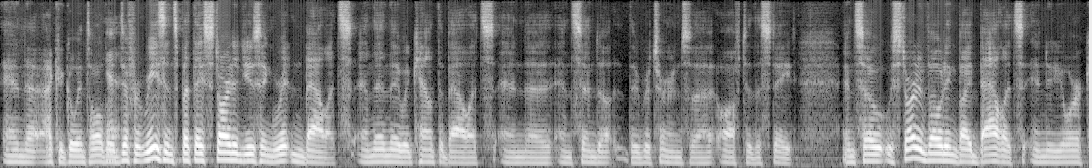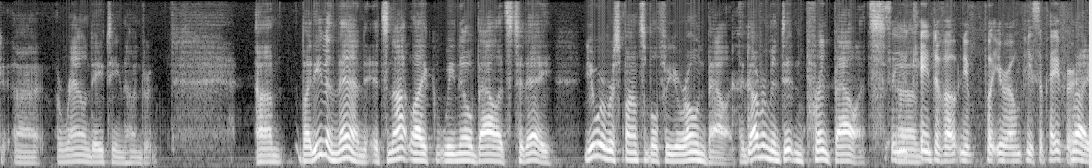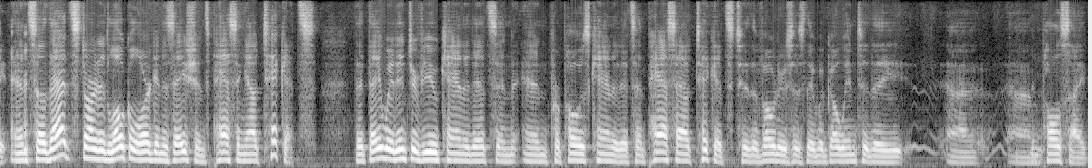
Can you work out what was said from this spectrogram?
and uh, I could go into all the yeah. different reasons, but they started using written ballots, and then they would count the ballots and uh, and send uh, the returns uh, off to the state. And so we started voting by ballots in New York uh, around 1800. Um, but even then, it's not like we know ballots today you were responsible for your own ballot. The government didn't print ballots. So you um, came to vote and you put your own piece of paper. Right. And so that started local organizations passing out tickets that they would interview candidates and, and propose candidates and pass out tickets to the voters as they would go into the uh, um, poll site.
